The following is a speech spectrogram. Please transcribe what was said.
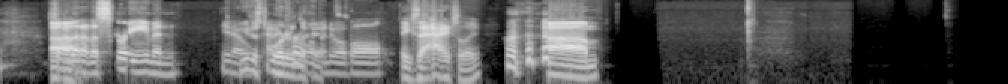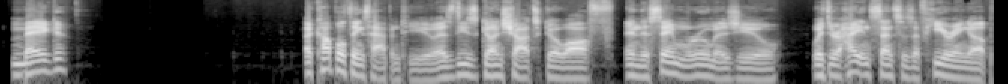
So I Uh, let out a scream and you know You just kinda ordered the curl up into a ball. Exactly. um Meg a couple things happen to you as these gunshots go off in the same room as you with your heightened senses of hearing up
